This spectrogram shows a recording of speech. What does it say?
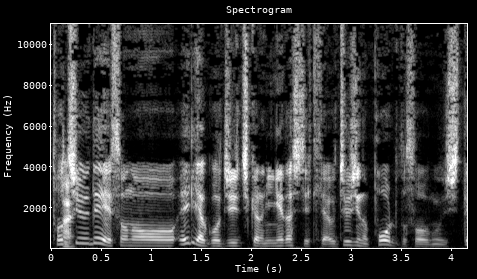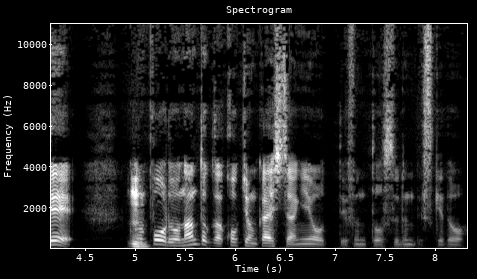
途中で、その、エリア51から逃げ出してきた宇宙人のポールと遭遇して、このポールをなんとか故郷に返してあげようって奮闘するんですけど、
